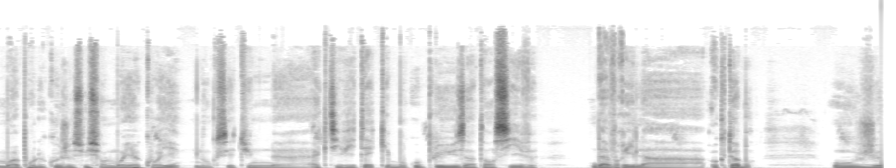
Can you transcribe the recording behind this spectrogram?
Moi, pour le coup, je suis sur le moyen courrier, donc c'est une euh, activité qui est beaucoup plus intensive d'avril à octobre, où je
